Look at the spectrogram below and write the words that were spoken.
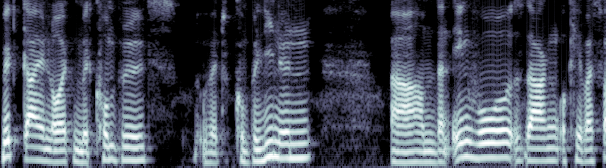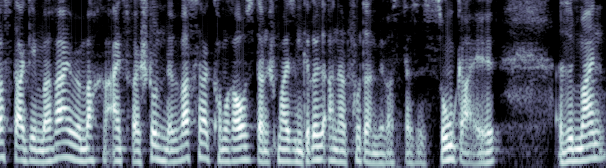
mit geilen Leuten, mit Kumpels, mit Kumpelinen. Ähm, dann irgendwo sagen, okay, weißt was, da gehen wir rein, wir machen ein, zwei Stunden im Wasser, kommen raus, dann schmeißen Grill an, dann futtern wir was. Das ist so geil. Also mein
